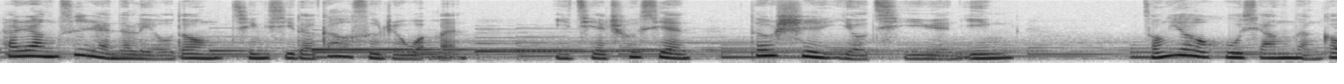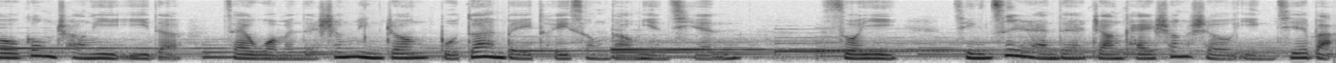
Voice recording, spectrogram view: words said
它让自然的流动清晰地告诉着我们，一切出现都是有其原因。总有互相能够共创意义的，在我们的生命中不断被推送到面前，所以，请自然地张开双手迎接吧，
